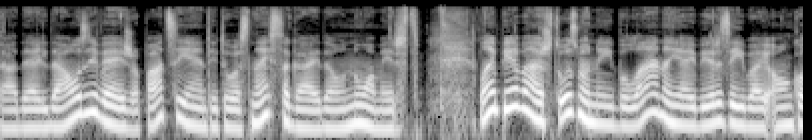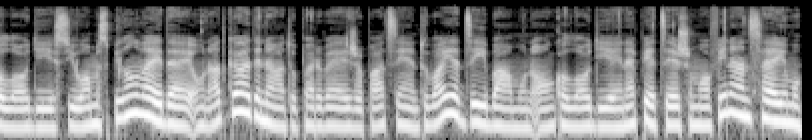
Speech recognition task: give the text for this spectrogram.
tādēļ daudzi vēža pacienti tos nesagaida un nomirst. Lai pievērstu uzmanību lēnajai virzībai onkoloģijas jomas pilnveidē un atgādinātu par vēža pacientu vajadzībām un onkoloģijai nepieciešamo finansējumu,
